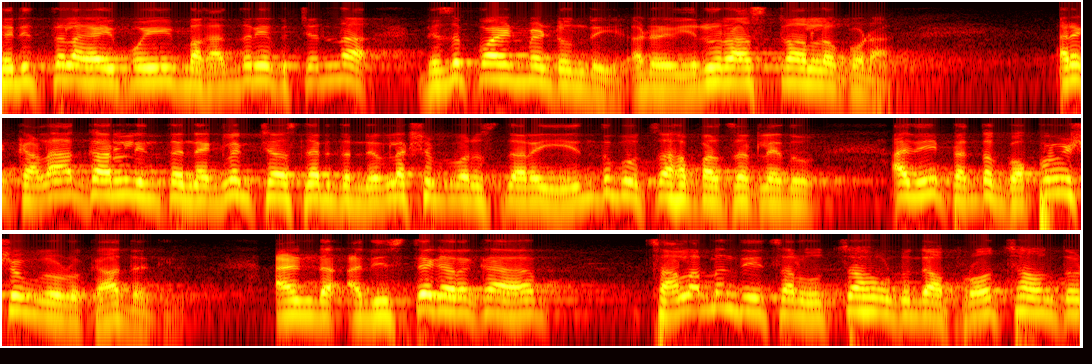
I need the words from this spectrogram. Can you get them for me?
చరిత్రలాగా అయిపోయి మాకు అందరికీ ఒక చిన్న డిసప్పాయింట్మెంట్ ఉంది. అటు ఇరు రాష్ట్రాల్లో కూడా. అరే కళాకారులు ఇంత నెగ్లెక్ట్ చేస్తున్నారు ఇంత నిర్లక్ష్యం పరుస్తున్నారు ఎందుకు ఉత్సాహపరచట్లేదు? అది పెద్ద గొప్ప విషయం కూడా కాదు అది అండ్ అది ఇస్తే కనుక చాలామంది చాలా ఉత్సాహం ఉంటుంది ఆ ప్రోత్సాహంతో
